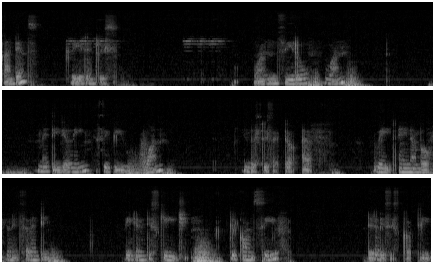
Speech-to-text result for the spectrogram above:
contents create entries. 101 material name CPU 1 industry sector F weight any number unit 70 weight unit is kg click on save. Database is clean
